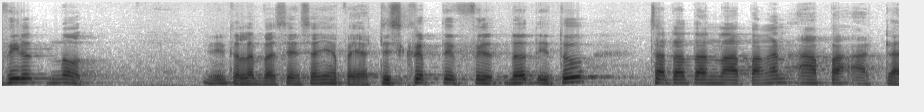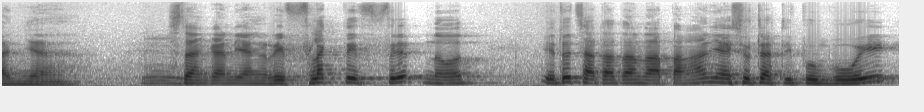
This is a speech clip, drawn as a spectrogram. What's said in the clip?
field note. Ini dalam bahasa Indonesia apa ya? Descriptive field note itu catatan lapangan apa adanya. Hmm. Sedangkan yang reflective field note itu catatan lapangan yang sudah dibumbui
